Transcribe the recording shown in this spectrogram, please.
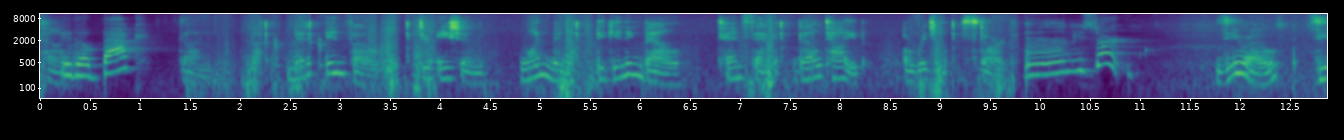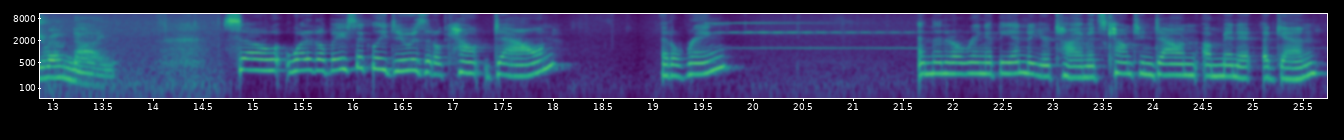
timer. You go back Done. But meta info. Duration. One minute. Beginning bell. 10 second. Bell type. Original. Start. and you start. Zero. Zero nine. So, what it'll basically do is it'll count down, it'll ring, and then it'll ring at the end of your time. It's counting down a minute again.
